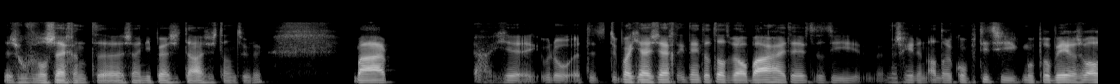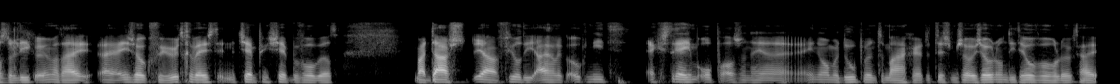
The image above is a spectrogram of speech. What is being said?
Dus hoeveelzeggend uh, zijn die percentages dan natuurlijk. Maar ja, je, ik bedoel, wat jij zegt, ik denk dat dat wel waarheid heeft. Dat hij misschien een andere competitie moet proberen, zoals de League 1. Want hij is ook verhuurd geweest in de Championship bijvoorbeeld. Maar daar ja, viel hij eigenlijk ook niet extreem op als een uh, enorme doelpuntenmaker. Het is hem sowieso nog niet heel veel gelukt. Hij,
